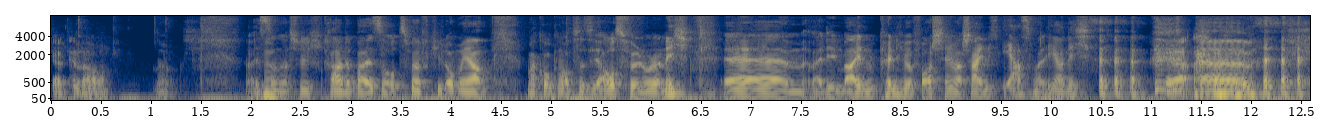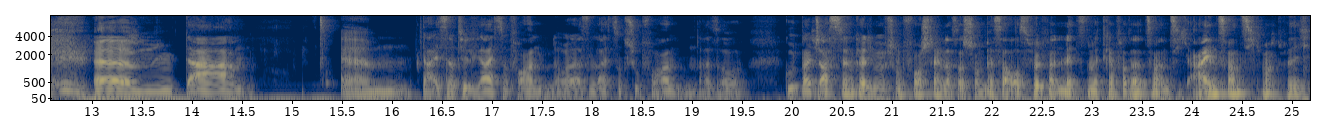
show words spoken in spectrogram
Ja, genau. Ja. Da ist ja. dann natürlich gerade bei so 12 Kilo mehr. Mal gucken, ob sie sie ausfüllen oder nicht. Ähm, bei den beiden könnte ich mir vorstellen, wahrscheinlich erstmal eher nicht. ja. ähm, ähm, da, ähm, da ist natürlich Leistung vorhanden oder ist ein Leistungsschub vorhanden. Also gut, bei Justin könnte ich mir schon vorstellen, dass das schon besser ausfüllt, weil den letzten Wettkampf hat er 2021 gemacht, wenn ich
